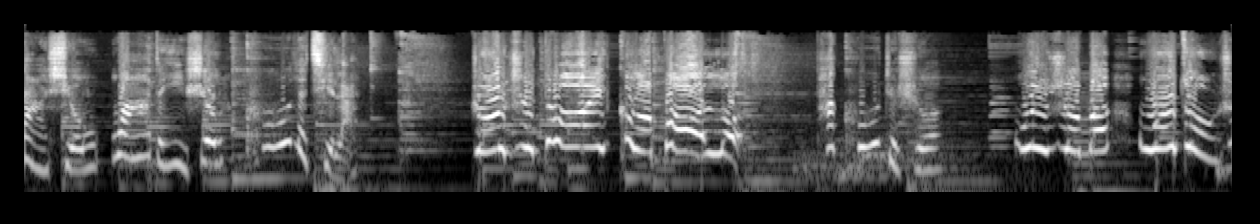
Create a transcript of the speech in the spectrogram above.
大熊哇的一声哭了起来，真是太可怕了！他哭着说：“为什么我总是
